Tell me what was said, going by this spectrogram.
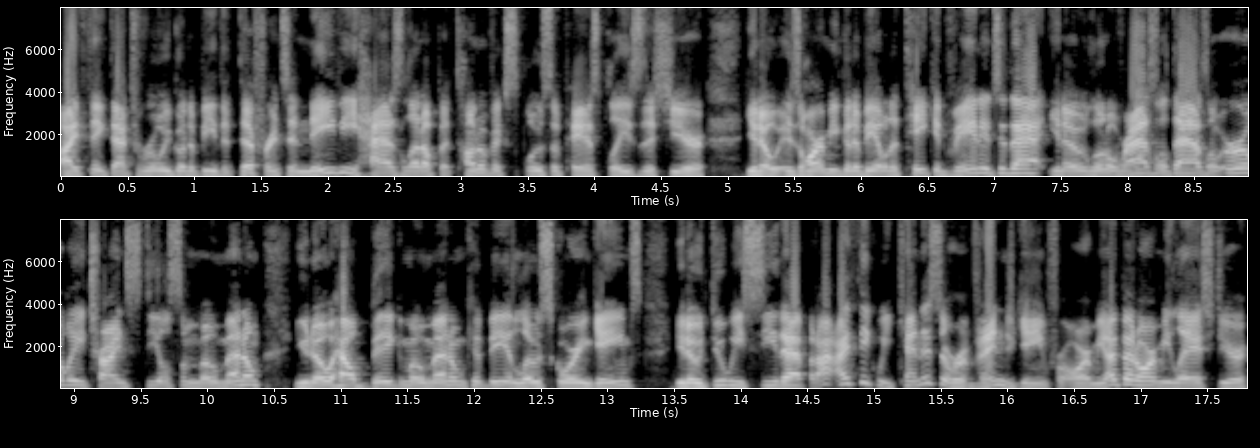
I think that's really going to be the difference. And Navy has let up a ton of explosive pass plays this year. You know, is Army going to be able to take advantage of that? You know, a little razzle dazzle early, try and steal some momentum. You know how big momentum could be in low scoring games. You know, do we see that? But I, I think we can. This is a revenge game for Army. I bet Army last year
